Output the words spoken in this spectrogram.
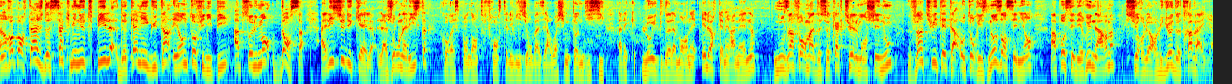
Un reportage de 5 minutes pile de Camille Gutin et Anto Filippi, absolument dense, à l'issue duquel la journaliste, correspondante France Télévisions basée à Washington DC avec Loïc Delamornay et leur caméraman, nous informa de ce qu'actuellement chez nous, 28 États autorisent nos enseignants à posséder une arme sur leur lieu de travail.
